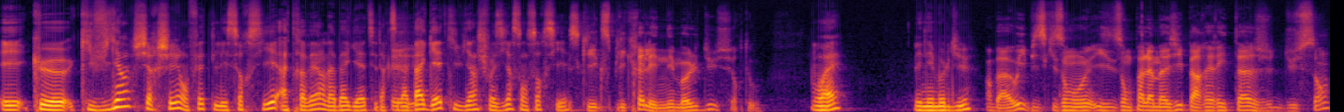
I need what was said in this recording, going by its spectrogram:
et que qui vient chercher en fait les sorciers à travers la baguette? C'est-à-dire que c'est la baguette qui vient choisir son sorcier Ce qui expliquerait les nés moldus surtout. ouais les nés moldus Ah bah oui, puisqu'ils ont ils ont pas la magie par héritage du sang.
